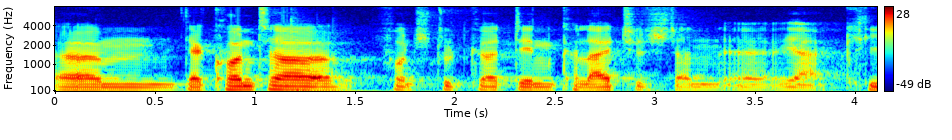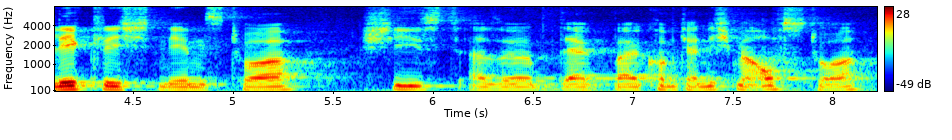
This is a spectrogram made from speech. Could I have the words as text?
Ähm, der Konter von Stuttgart, den Kalajdzic dann äh, ja, kläglich neben das Tor schießt. Also der Ball kommt ja nicht mehr aufs Tor.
